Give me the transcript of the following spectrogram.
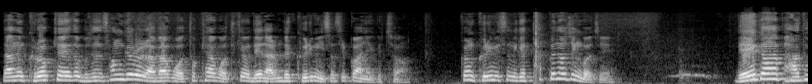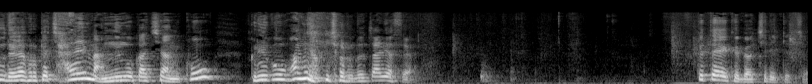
나는 그렇게 해서 무슨 성교를 나가고 어떻게 하고 어떻게 하고 내 나름대로 그림이 있었을 거 아니에요. 그쵸? 그럼 그림이 있으면 이게 탁 끊어진 거지. 내가 봐도 내가 그렇게 잘 맞는 것 같지 않고 그리고 환경적으로도 잘렸어요. 그때 그 며칠이 있겠죠.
